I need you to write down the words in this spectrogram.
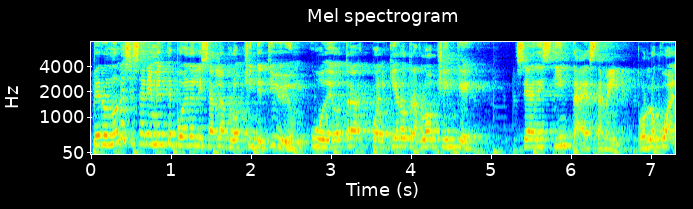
pero no necesariamente puede analizar la blockchain de Ethereum o de otra, cualquier otra blockchain que sea distinta a esta mainnet, por lo cual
